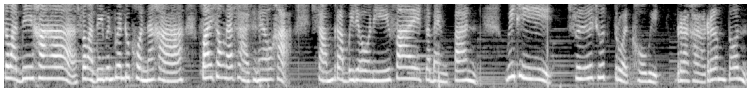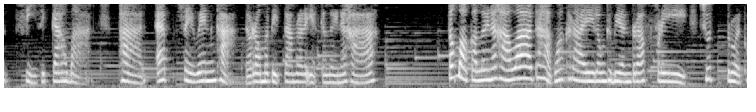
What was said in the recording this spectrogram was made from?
สวัสดีค่ะ สวัสดีเพื่อนๆทุกคนนะคะ ฝ้ายช่องนัชชาชาแนลค่ะ สำหรับวิดีโอนี้ฝ้ายจะแบ่งปัน วิธีซื้อชุดตรวจโควิด ราคาเริ่มต้น 49 บาท ผ่านแอปเซเว่นค่ะ เดี๋ยวเรามาติดตามรายละเอียดกันเลยนะคะ ต้องบอกก่อนเลยนะคะว่าถ้าหากว่าใครลงทะเบียนรับฟรี ชุดตรวจโค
